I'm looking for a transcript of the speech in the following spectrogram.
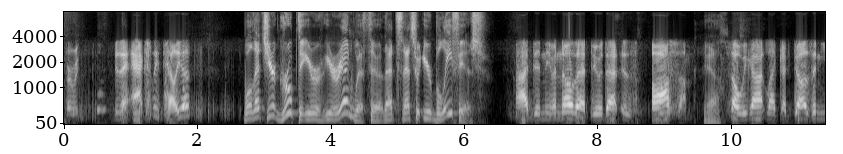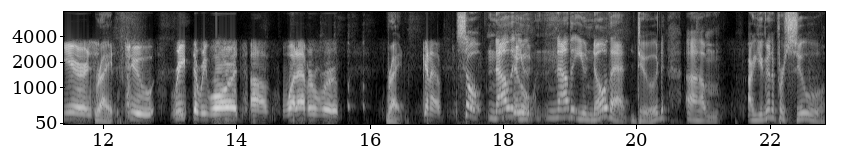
For, did they actually tell you? Well, that's your group that you're you're in with. Uh, that's that's what your belief is. I didn't even know that, dude. That is awesome. Yeah. So we got like a dozen years Right. to reap the rewards of whatever we're Right. gonna So now that you now that you know that, dude, um, are you going to pursue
